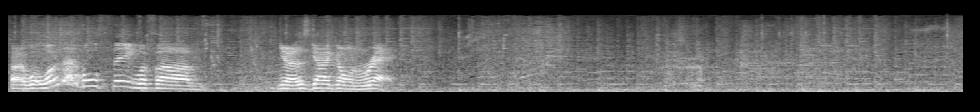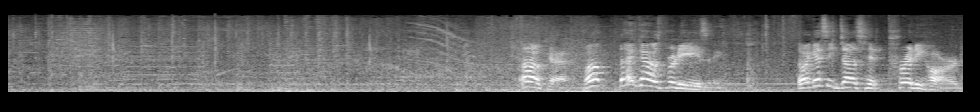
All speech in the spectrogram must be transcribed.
Uh, what, what was that whole thing with, um, you know, this guy going red? Okay, well, that guy was pretty easy. Though I guess he does hit pretty hard.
